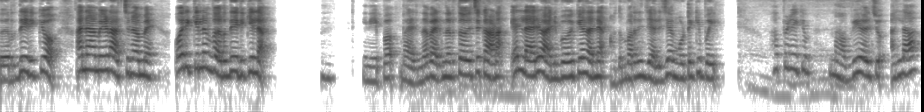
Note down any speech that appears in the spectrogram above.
വെറുതെ ഇരിക്കുവോ? അനാമികയുടെ അച്ഛനും അമ്മേ ഒരിക്കലും വെറുതെ ഇരിക്കില്ല. ഉം. ഇനിയിപ്പോ വരുന്ന വരുന്നിടത്ത് വെച്ച് കാണാം. എല്ലാരും അനുഭവിക്കുക തന്നെ. അതും പറഞ്ഞ് ജലജ അങ്ങോട്ടേക്ക് പോയി. അപ്പോഴേക്കും നവ്യ ചോദിച്ചു അല്ല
